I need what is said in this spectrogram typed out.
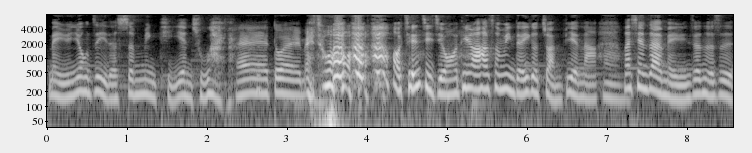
美云用自己的生命体验出来的。哎，对，没错。哦，前几集我们听到她生命的一个转变呐、那现在美云真的是，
